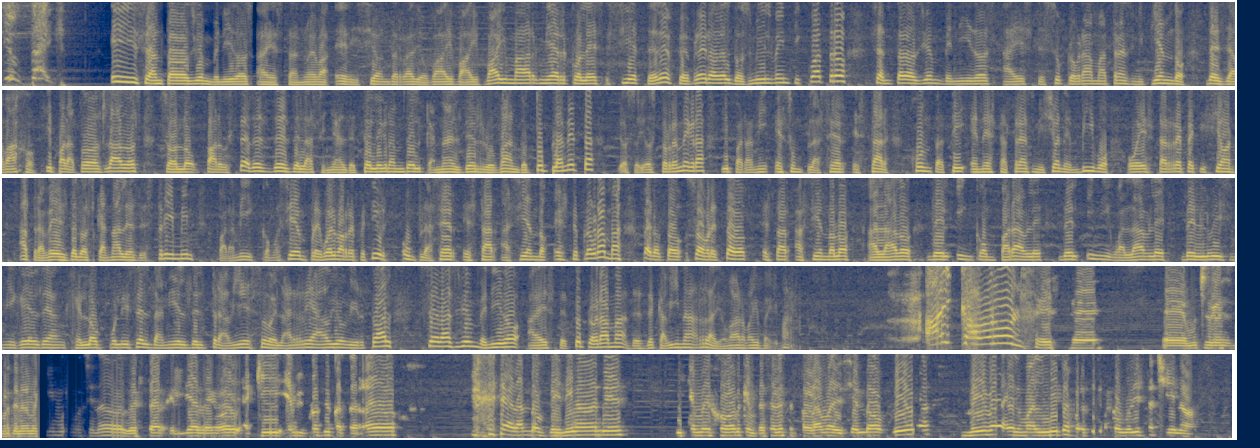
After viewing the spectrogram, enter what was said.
Y sean todos bienvenidos a esta nueva edición de Radio Bye Bye Weimar, miércoles 7 de febrero del 2024. Sean todos bienvenidos a este su programa transmitiendo desde abajo y para todos lados, solo para ustedes desde la señal de Telegram del canal de Robando tu Planeta. Yo soy Ostorre Negra y para mí es un placer estar junto a ti en esta transmisión en vivo o esta repetición a través de los canales de streaming. Para mí, como siempre, vuelvo a repetir, un placer estar haciendo este programa, pero sobre todo estar haciéndolo al lado del incomparable, del inigualable, del Luis Miguel de Angelópolis, el Daniel del Travieso, el radio virtual. Sebas, bienvenido a este tu programa desde cabina Radio Barba y Weimar. ¡Ay, cabrón! Este. eh, muchas gracias por tenerme aquí. Muy emocionado de estar el día de hoy aquí en mi propio cotorreo, dando opiniones. Y qué mejor que empezar este programa diciendo: ¡Viva! ¡Viva el maldito Partido Comunista Chino!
